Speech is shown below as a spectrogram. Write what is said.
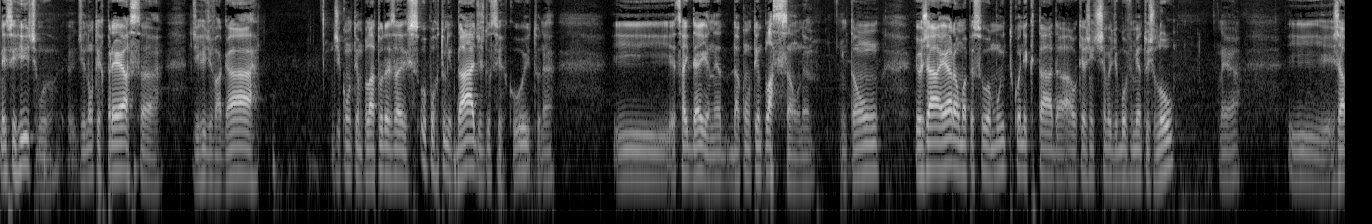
nesse ritmo de não ter pressa, de ir devagar, de contemplar todas as oportunidades do circuito, né? E essa ideia, né, da contemplação, né? Então, eu já era uma pessoa muito conectada ao que a gente chama de movimento slow, né? E já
